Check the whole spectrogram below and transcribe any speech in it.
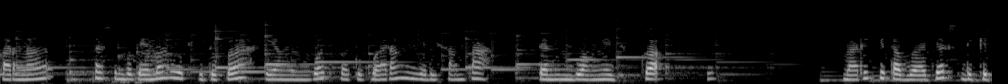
Karena kita sebagai makhluk hiduplah yang membuat suatu barang menjadi sampah dan membuangnya juga. Mari kita belajar sedikit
